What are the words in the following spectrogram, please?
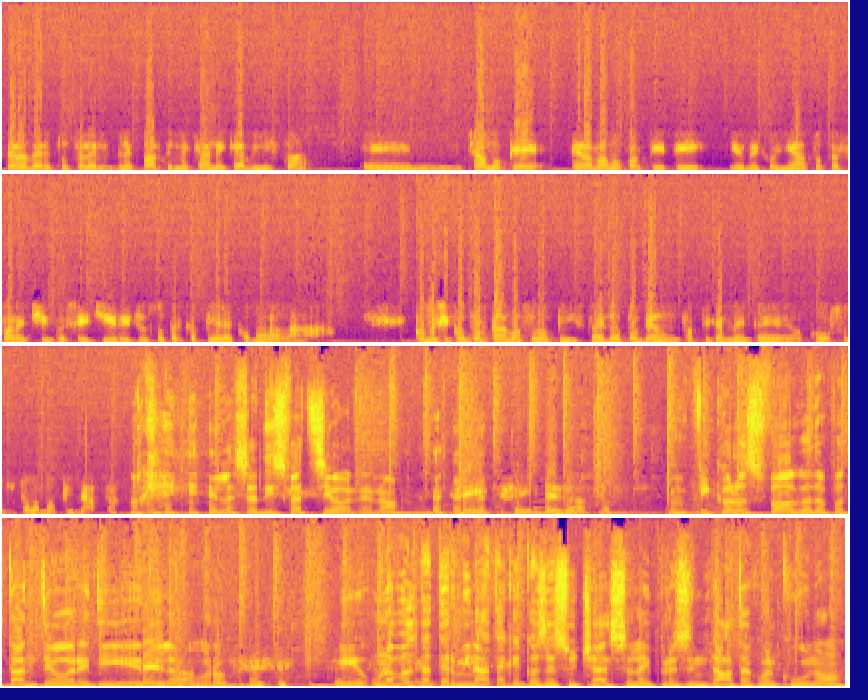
per avere tutte le, le parti meccaniche a vista e diciamo che eravamo partiti io e mio cognato per fare 5-6 giri giusto per capire la, come si comportava sulla pista e dopo abbiamo praticamente corso tutta la mattinata. Ok, la soddisfazione, no? Sì, sì, esatto. Un piccolo sfogo dopo tante ore di, di Esatto. lavoro. E una volta terminata che cosa è successo? L'hai presentata a qualcuno?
